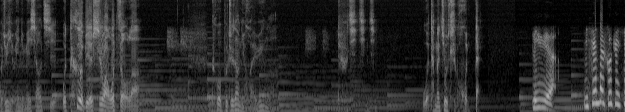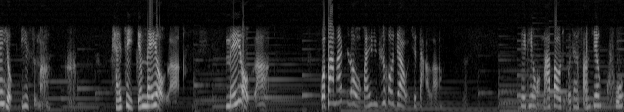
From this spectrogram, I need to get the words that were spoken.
我就以为你没消气，我特别失望，我走了。可我不知道你怀孕了，对不起，青青，我他妈就是个混蛋。林雨，你现在说这些有意思吗？孩子已经没有了，没有了。我爸妈知道我怀孕之后就让我去打了。那天我妈抱着我在房间哭，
